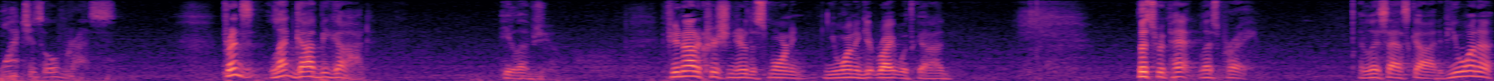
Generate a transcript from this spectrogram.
watches over us. Friends, let God be God. He loves you. If you're not a Christian here this morning, you want to get right with God, let's repent. Let's pray. And let's ask God. If you want to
